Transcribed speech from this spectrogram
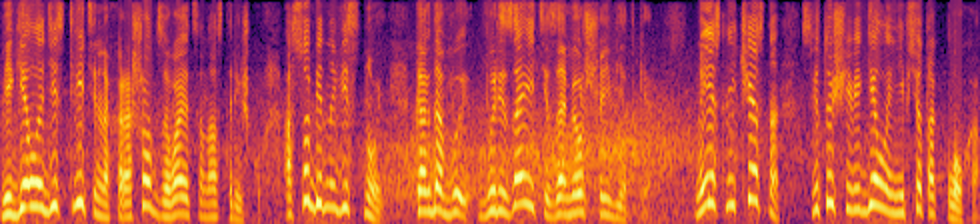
Вигелла действительно хорошо отзывается на стрижку, особенно весной, когда вы вырезаете замерзшие ветки. Но если честно, цветущей вигеллой не все так плохо.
